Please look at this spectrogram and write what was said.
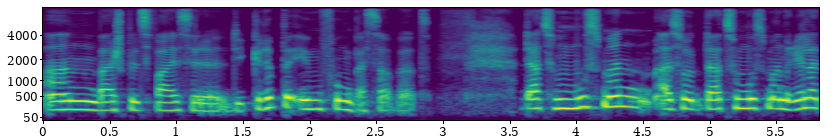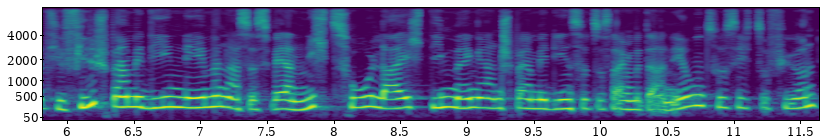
an beispielsweise die Grippeimpfung besser wird. Dazu muss man, also dazu muss man relativ viel Spermidin nehmen. Also es wäre nicht so leicht, die Menge an Spermidin sozusagen mit der Ernährung zu sich zu führen.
